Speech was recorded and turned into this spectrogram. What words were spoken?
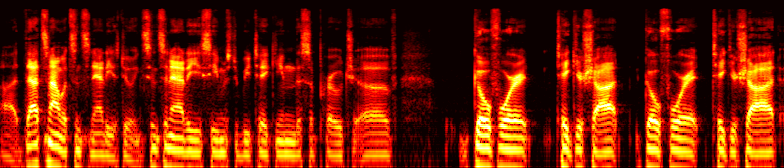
Uh, that's not what Cincinnati is doing. Cincinnati seems to be taking this approach of go for it, take your shot, go for it, take your shot,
